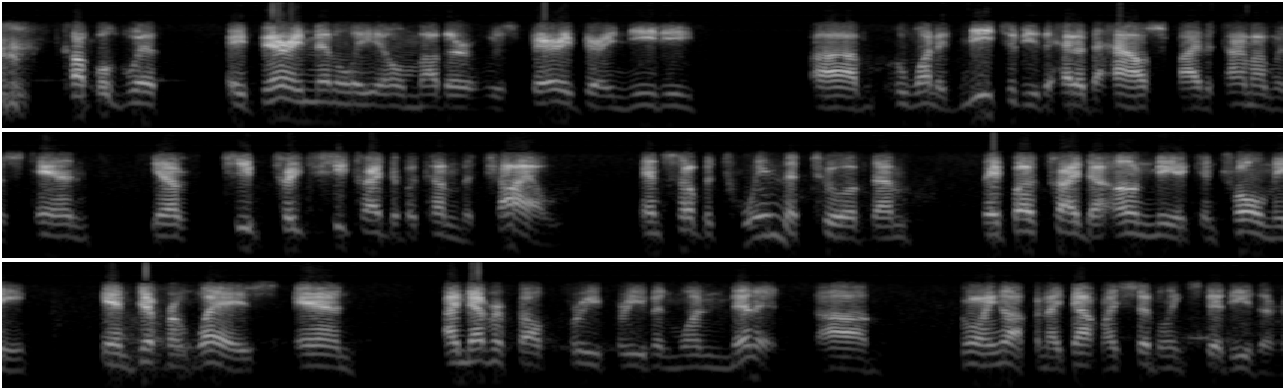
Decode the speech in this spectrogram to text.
coupled with a very mentally ill mother who was very, very needy, um, who wanted me to be the head of the house by the time I was 10. You know, she, she tried to become the child. And so between the two of them, they both tried to own me and control me in different ways. And I never felt free for even one minute. Um, growing up, and I doubt my siblings did either.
